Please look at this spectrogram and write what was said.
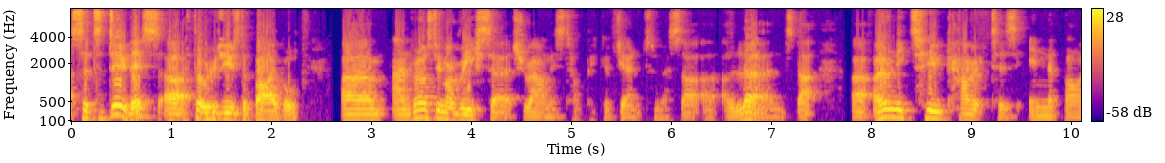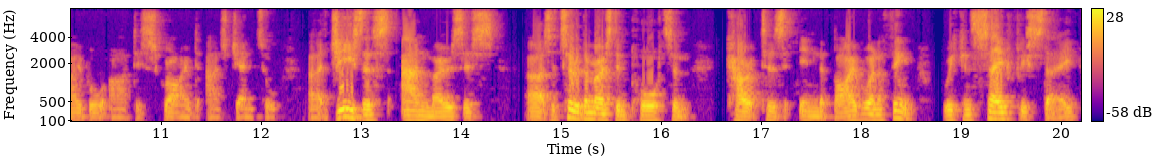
so, to do this, I thought we'd use the Bible. Um, and when I was doing my research around this topic of gentleness, I, I learned that uh, only two characters in the Bible are described as gentle uh, Jesus and Moses. Uh, so, two of the most important characters in the Bible. And I think we can safely say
